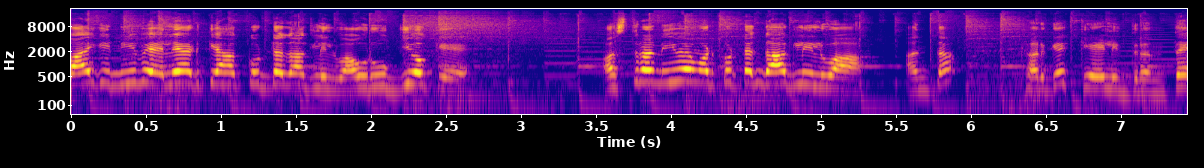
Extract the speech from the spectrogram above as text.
ಬಾಯಿಗೆ ನೀವೇ ಎಲೆ ಅಡಿಕೆ ಹಾಕೊಟ್ಟಂಗಾಗ್ಲಿಲ್ವಾ ಅವ್ರು ಉಗಿಯೋಕೆ? ಅಸ್ತ್ರ ನೀವೇ ಮಾಡ್ಕೊಟ್ಟಂಗಾಗ್ಲಿಲ್ವಾ? ಅಂತ ಖರ್ಗೆ ಕೇಳಿದ್ರಂತೆ.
